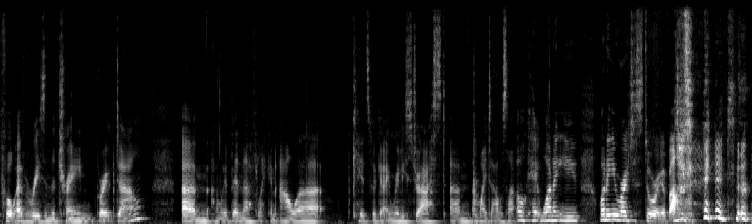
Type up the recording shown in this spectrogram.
for whatever reason the train broke down. Um, and we'd been there for like an hour kids were getting really stressed um, and my dad was like okay why don't you why don't you write a story about it? And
